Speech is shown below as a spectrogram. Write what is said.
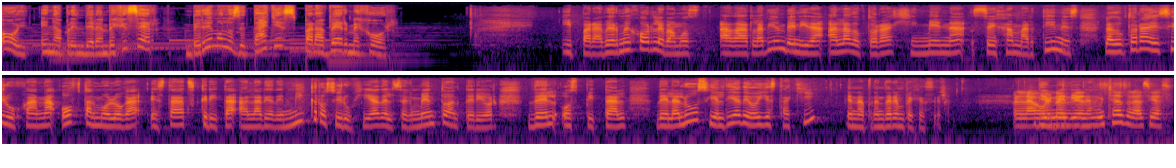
Hoy, en Aprender a Envejecer, veremos los detalles para ver mejor. Y para ver mejor le vamos a dar la bienvenida a la doctora Jimena Ceja Martínez. La doctora es cirujana oftalmóloga, está adscrita al área de microcirugía del segmento anterior del Hospital de la Luz y el día de hoy está aquí en Aprender a Envejecer. Hola, buenos días. Muchas gracias.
